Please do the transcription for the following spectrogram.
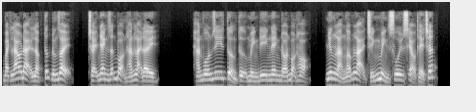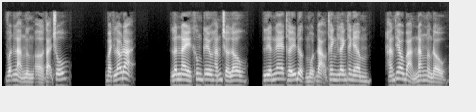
Bạch Lão Đại lập tức đứng dậy, chạy nhanh dẫn bọn hắn lại đây. Hắn vốn dĩ tưởng tự mình đi nên đón bọn họ, nhưng là ngẫm lại chính mình xui xẻo thể chất, vẫn là ngừng ở tại chỗ. Bạch Lão Đại. Lần này không kêu hắn chờ lâu, liền nghe thấy được một đạo thanh lanh thanh âm, hắn theo bản năng ngẩng đầu,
